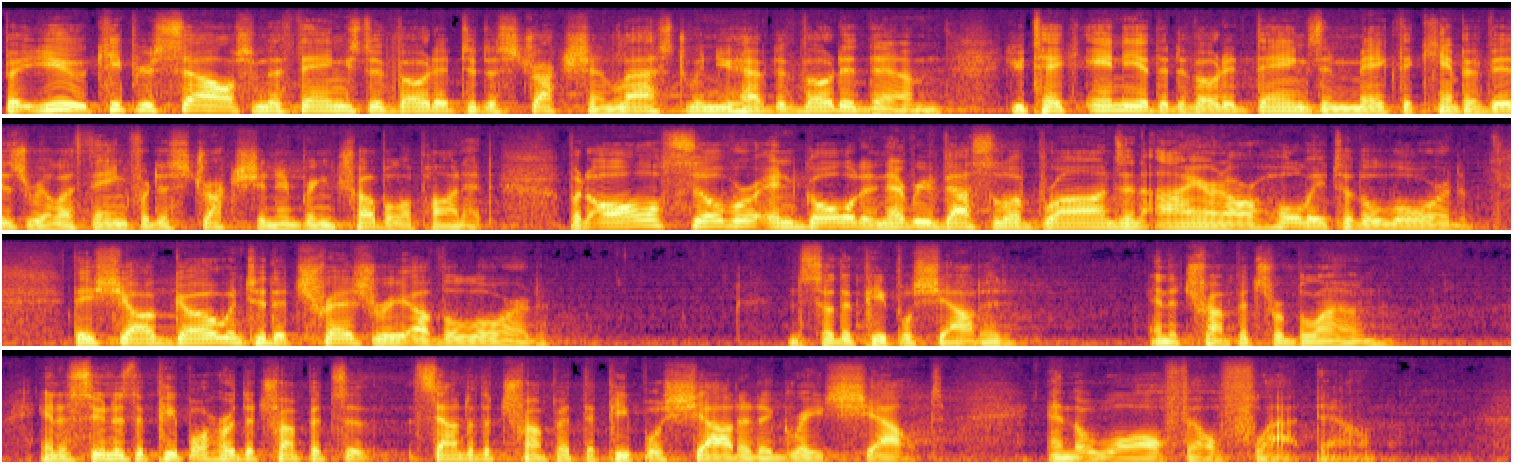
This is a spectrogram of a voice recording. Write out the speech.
But you keep yourselves from the things devoted to destruction, lest when you have devoted them, you take any of the devoted things and make the camp of Israel a thing for destruction and bring trouble upon it. But all silver and gold and every vessel of bronze and iron are holy to the Lord. They shall go into the treasury of the Lord. And so the people shouted, and the trumpets were blown. And as soon as the people heard the trumpets, sound of the trumpet, the people shouted a great shout, and the wall fell flat down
